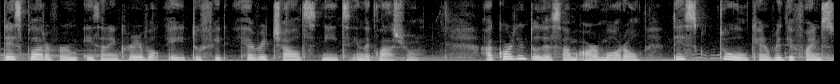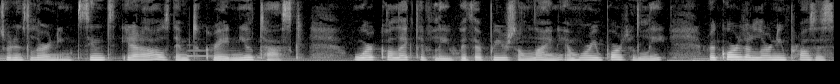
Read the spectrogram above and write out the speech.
This platform is an incredible aid to fit every child's needs in the classroom. According to the SAMR model, this tool can redefine students' learning since it allows them to create new tasks, work collectively with their peers online, and more importantly, record the learning process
